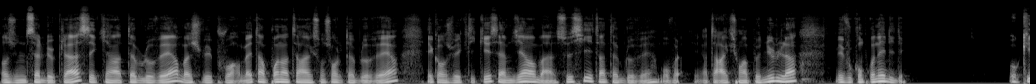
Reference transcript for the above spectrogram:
dans une salle de classe et qu'il y a un tableau vert, bah, je vais pouvoir mettre un point d'interaction sur le tableau vert. Et quand je vais cliquer, ça va me dire bah, ceci est un tableau vert. Bon voilà, une interaction un peu nulle là, mais vous comprenez l'idée. Ok,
